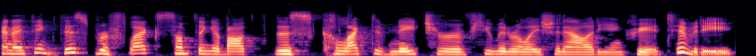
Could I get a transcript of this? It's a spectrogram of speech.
and I think this reflects something about this collective nature of human relationality and creativity,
